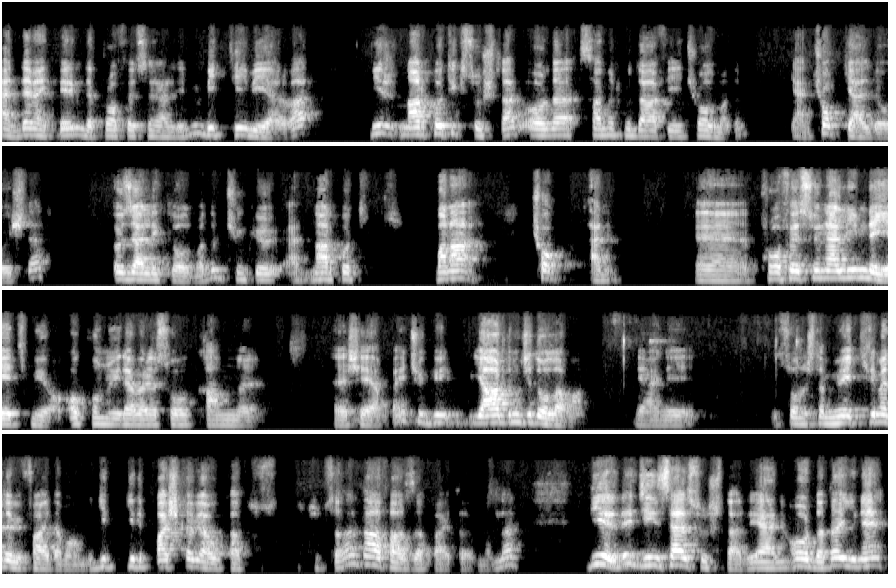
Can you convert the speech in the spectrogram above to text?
Yani demek benim de profesyonelliğimin bittiği bir yer var. Bir narkotik suçlar. Orada sanık müdafi hiç olmadım. Yani çok geldi o işler. Özellikle olmadım. Çünkü yani narkotik bana çok yani e, profesyonelliğim de yetmiyor. O konuyla böyle soğukkanlı e, şey yapmaya. Çünkü yardımcı da olamam. Yani sonuçta müvekkilime de bir faydam olmadı. Git gidip başka bir avukat tutsalar daha fazla faydalanırlar. Diğeri de cinsel suçlar. Yani orada da yine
